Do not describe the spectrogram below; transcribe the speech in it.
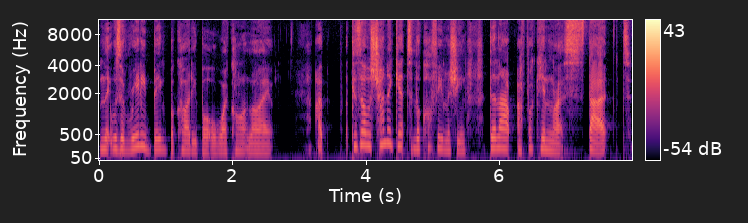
And it was a really big Bacardi bottle, I can't lie. I because I was trying to get to the coffee machine. Then I, I fucking like stacked.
